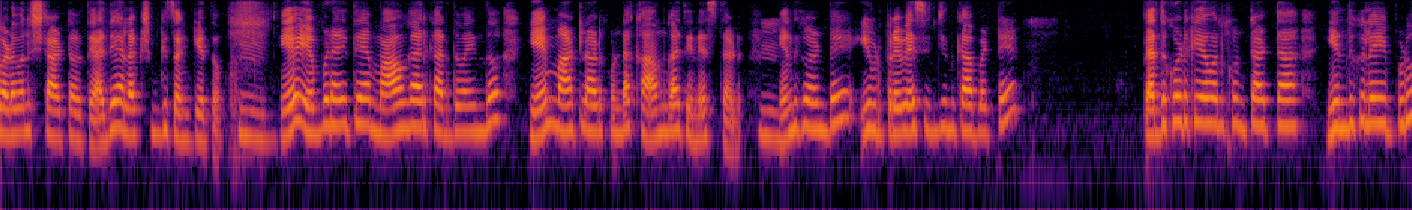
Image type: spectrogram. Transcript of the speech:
గొడవలు స్టార్ట్ అవుతాయి. అదే ఆ లక్ష్మికి సంకేతం. ఏ ఎప్పుడైతే మామగారికి అర్థమైందో ఏం మాట్లాడకుండా కామ్గా తినేస్తాడు. ఎందుకంటే ఈవిడ ప్రవేశించింది కాబట్టే పెద్ద కొడుకు ఏమనుకుంటాట ఎందుకులే ఇప్పుడు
